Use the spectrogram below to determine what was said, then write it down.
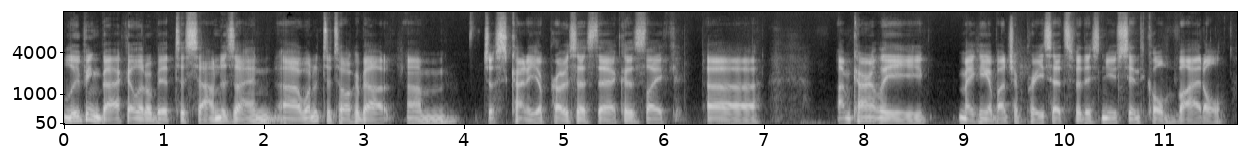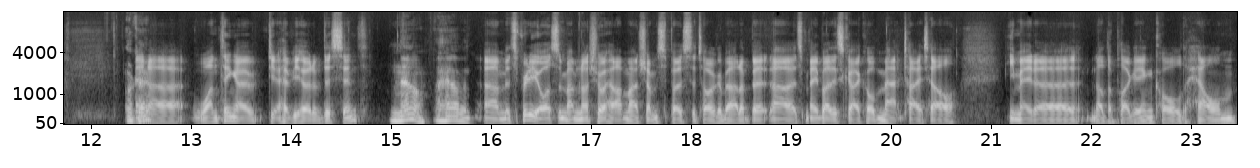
looping back a little bit to sound design, uh, I wanted to talk about um, just kind of your process there because, like, uh, I'm currently making a bunch of presets for this new synth called Vital. okay And uh, one thing I have you heard of this synth? no i haven't Um, it's pretty awesome. I'm not sure how much I'm supposed to talk about it, but uh, it's made by this guy called Matt Tytel. He made a, another plugin called Helm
